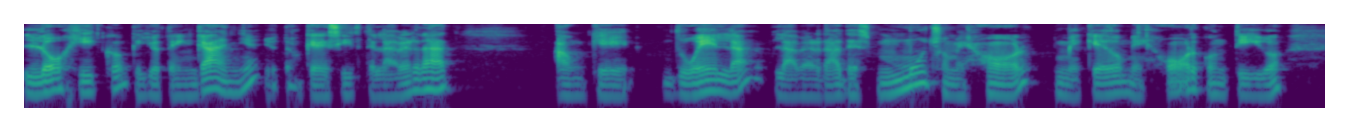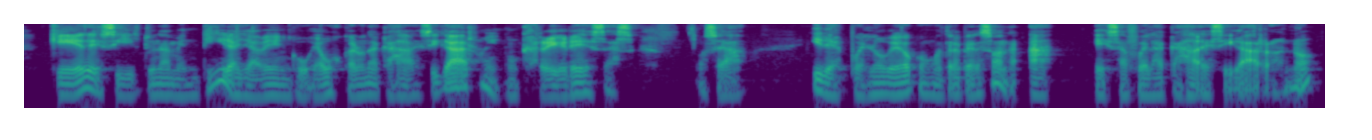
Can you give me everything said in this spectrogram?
lógico que yo te engañe, yo tengo que decirte la verdad, aunque duela, la verdad es mucho mejor, me quedo mejor contigo que decirte una mentira. Ya vengo, voy a buscar una caja de cigarros y nunca regresas. O sea, y después lo veo con otra persona. Ah, esa fue la caja de cigarros, ¿no?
